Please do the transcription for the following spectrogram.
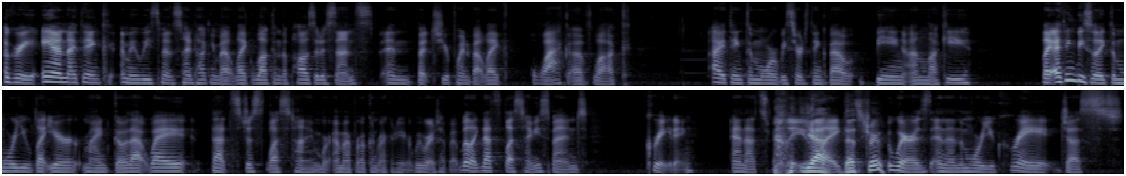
Agree. And I think, I mean, we spent time talking about like luck in the positive sense. And, but to your point about like lack of luck, I think the more we start to think about being unlucky, like I think basically like the more you let your mind go that way, that's just less time. Where I'm a broken record here. We were talking about, but like that's less time you spend creating. And that's really Yeah, like, that's true. Whereas, and then the more you create, just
